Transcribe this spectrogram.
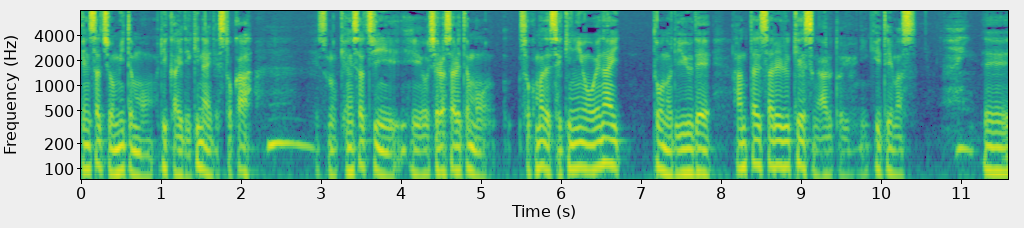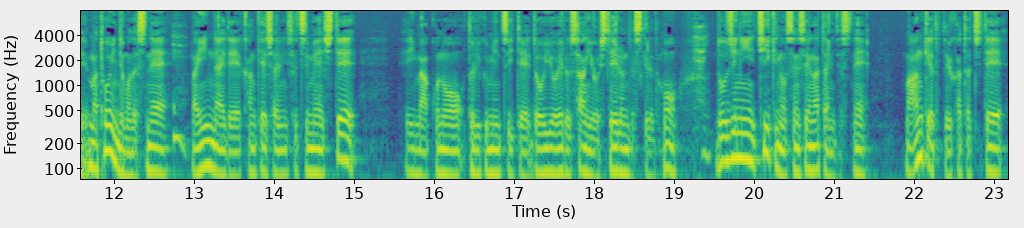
検査値を見ても理解できないですとか、その検査値を知らされてもそこまで責任を負えない等の理由で反対されるケースがあるというふうに聞いています。はい、えまあ、当院でもですね、まあ、院内で関係者に説明して今この取り組みについて同意を得る作業をしているんですけれども、はい、同時に地域の先生方にですね、まあ、アンケートという形で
